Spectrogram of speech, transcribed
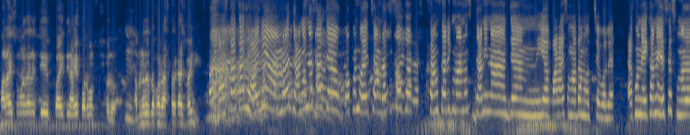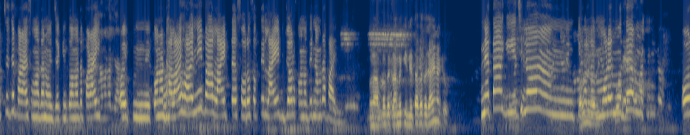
পাড়ায় সমাধানের যে কয়েকদিন আগে কর্মসূচি হলো আপনাদের তখন রাস্তার কাজ হয়নি? রাস্তার কাজ হয়নি আমরা জানি না স্যার যে কখন হয়েছে আমরা তো সব সাংসারিক মানুষ জানি না যে ইয়ে পাড়ায় সমাধান হচ্ছে বলে। এখন এখানে এসে শোনা যাচ্ছে যে পাড়ায় সমাধান হয়েছে কিন্তু আমাদের পাড়ায় ওই কোনো ঢালাই হয়নি বা লাইট সৌরশক্তির লাইট জল কোনোদিন আমরা পাইনি। মানে আপনাদের গ্রামে কি নেতা ফেতা যায় না কেউ? নেতা গিয়েছিল কি বলে মোড়ের মধ্যে ওর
